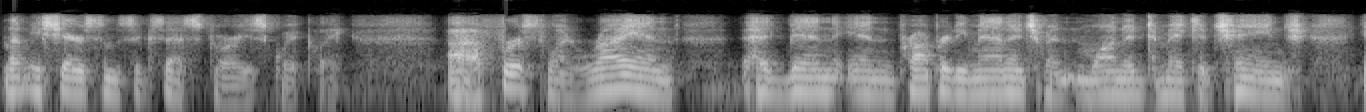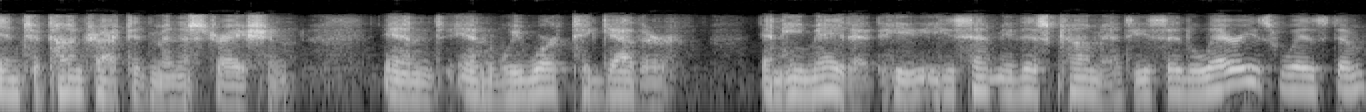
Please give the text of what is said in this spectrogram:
Let me share some success stories quickly. Uh, first one, Ryan had been in property management and wanted to make a change into contract administration. And, and we worked together and he made it. He, he sent me this comment. He said, Larry's wisdom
